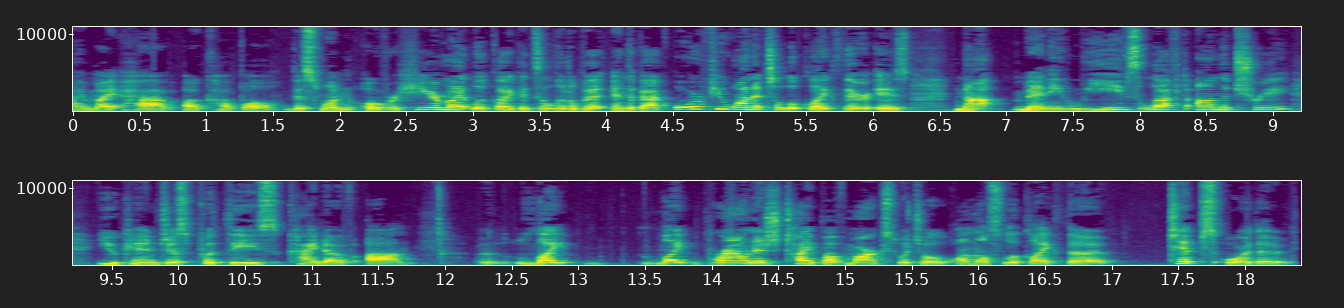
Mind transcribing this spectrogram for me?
I might have a couple, this one over here might look like it's a little bit in the back. Or if you want it to look like there is not many leaves left on the tree, you can just put these kind of um, light light brownish type of marks, which will almost look like the tips or the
